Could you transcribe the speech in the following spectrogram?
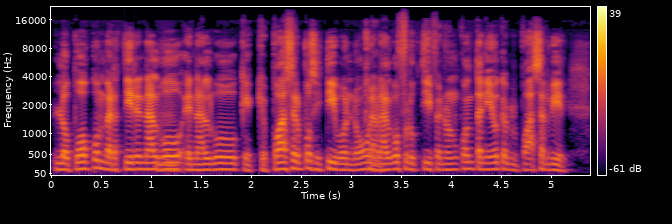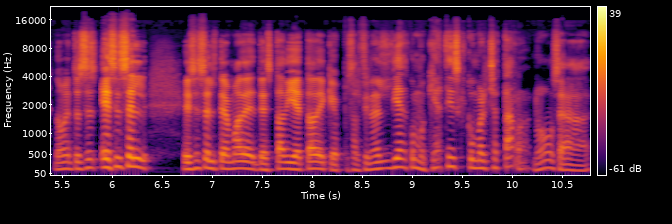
lo puedo convertir en algo, en algo que, que, pueda ser positivo, ¿no? En algo fructífero, en un contenido que me pueda servir, ¿no? Entonces, ese es el, ese es el tema de, de esta dieta, de que, pues, al final del día, como que ya tienes que comer chatarra, ¿no? O sea,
